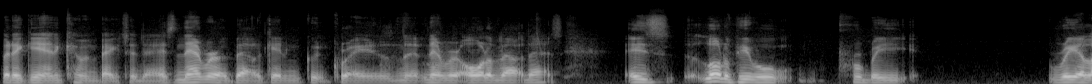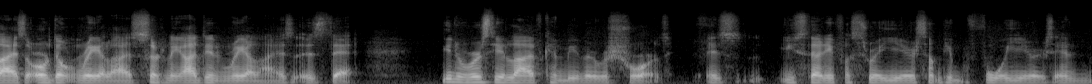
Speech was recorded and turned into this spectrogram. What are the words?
But again, coming back to that, it's never about getting good grades. It's never all about that. Is a lot of people probably realize or don't realize. Certainly, I didn't realize is that university life can be very short. Is you study for three years, some people four years, and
